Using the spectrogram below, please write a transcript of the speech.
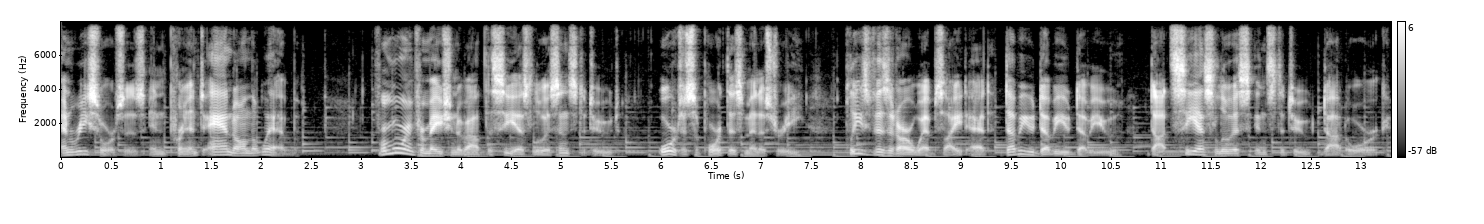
and resources in print and on the web. For more information about the C.S. Lewis Institute, or to support this ministry, please visit our website at www.cslewisinstitute.org.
